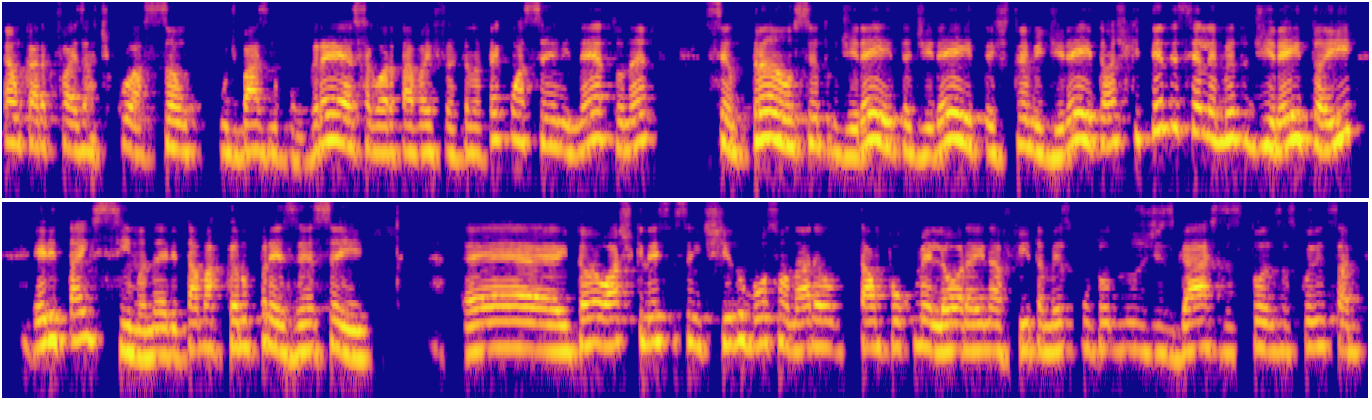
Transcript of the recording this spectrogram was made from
É um cara que faz articulação de base no Congresso, agora estava enfrentando até com a CM Neto, né? centrão, centro-direita, direita, extrema-direita. Acho que tendo esse elemento direito aí, ele está em cima, né? Ele está marcando presença aí. É, então eu acho que nesse sentido o Bolsonaro está um pouco melhor aí na fita, mesmo com todos os desgastes, todas essas coisas, a gente sabe.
